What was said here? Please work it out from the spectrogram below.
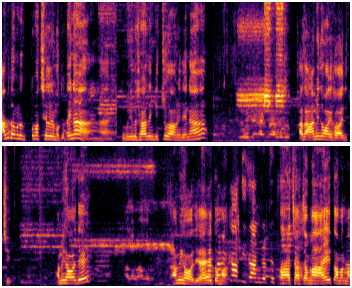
আমি তো আমার- তোমার ছেলের মতো তাই না? হ্যাঁ। তুমি কিন্তু সারাদিন কিচ্ছু খাওনি তাই না? আচ্ছা আমি তোমাকে খাওয়াই দিচ্ছি। আমি খাওয়াই দে। আমি খাওয়াই দিই এই তো মা। খাতি দান করতে আচ্ছা আচ্ছা মা এই তো আমার মা।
